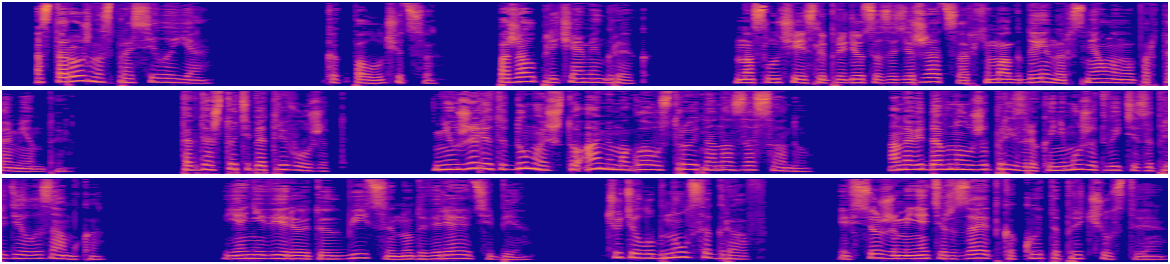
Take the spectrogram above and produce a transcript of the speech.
— осторожно спросила я. «Как получится», — пожал плечами Грег. «На случай, если придется задержаться, Архимаг Дейнер снял нам апартаменты». «Тогда что тебя тревожит? Неужели ты думаешь, что Ами могла устроить на нас засаду?» Она ведь давно уже призрак и не может выйти за пределы замка. Я не верю этой убийце, но доверяю тебе. Чуть улыбнулся граф. И все же меня терзает какое-то предчувствие.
